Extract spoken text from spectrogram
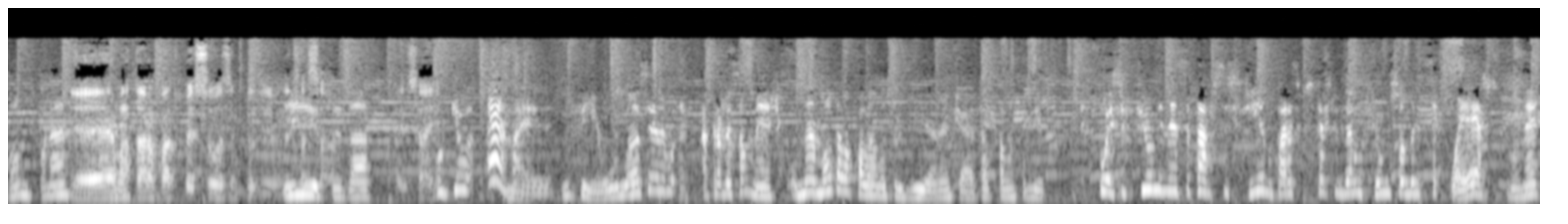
banco, né? É, mataram quatro pessoas, inclusive, Isso, ação. exato. É isso aí. Porque, é, mas, enfim, o lance é atravessar o México. O meu irmão tava falando outro dia, né, cara? Tava falando comigo. Pô, esse filme, né, você tava assistindo, parece que os caras fizeram um filme sobre sequestro, né?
